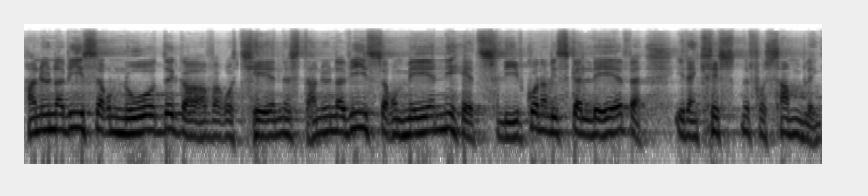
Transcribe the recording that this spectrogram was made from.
Han underviser om nådegaver og tjeneste. Han underviser om menighetsliv, hvordan vi skal leve i den kristne forsamling.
